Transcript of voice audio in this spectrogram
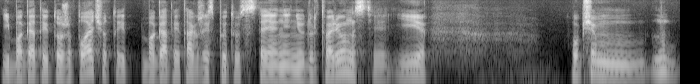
И богатые тоже плачут, и богатые также испытывают состояние неудовлетворенности. И, в общем, ну,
